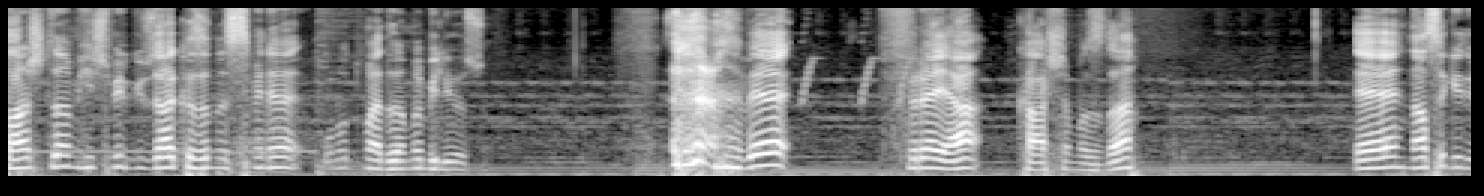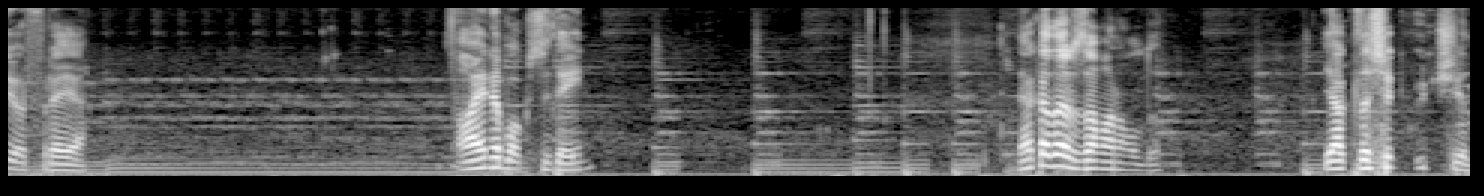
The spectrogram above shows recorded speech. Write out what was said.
Tanıştığım hiçbir güzel kızın ismini unutmadığımı biliyorsun. Ve Freya karşımızda. E nasıl gidiyor Freya? Aynı box Zidane. Ne kadar zaman oldu? Yaklaşık 3 yıl.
